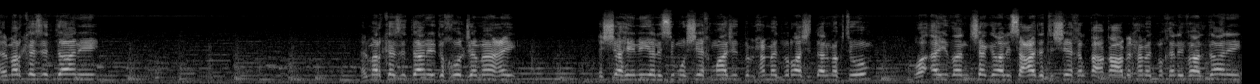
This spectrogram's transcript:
المركز الثاني المركز الثاني دخول جماعي الشاهينية لسمو الشيخ ماجد بن محمد بن راشد المكتوم وأيضا شقرة لسعادة الشيخ القعقاع بن حمد بن خليفة الثاني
